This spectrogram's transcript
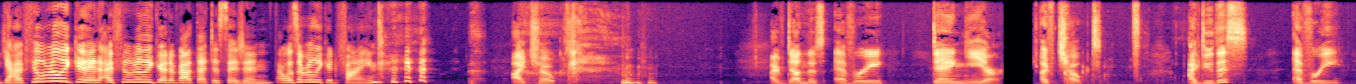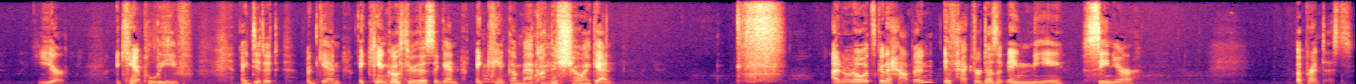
yeah, I feel really good. I feel really good about that decision. That was a really good find. I choked. I've done this every dang year. I've choked. I do this every year. I can't believe I did it again. I can't go through this again. I can't come back on this show again. I don't know what's going to happen if Hector doesn't name me senior apprentice.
